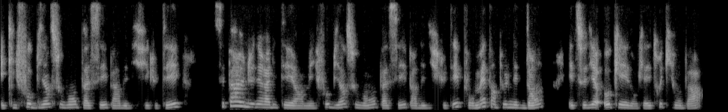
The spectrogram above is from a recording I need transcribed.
et qu'il faut bien souvent passer par des difficultés c'est pas une généralité, hein, mais il faut bien souvent passer par des difficultés pour mettre un peu le nez dedans et de se dire, ok, donc il y a des trucs qui vont pas.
